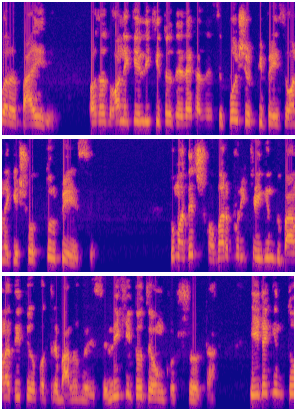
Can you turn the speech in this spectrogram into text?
করার বাইরে। অর্থাৎ অনেকে লিখিততে দেখা যাচ্ছে পঁয়ষট্টি পেয়েছে, অনেকে সত্তর পেয়েছে। তোমাদের সবার পরীক্ষায় কিন্তু বাংলা দ্বিতীয় পত্রে ভালো হয়েছে, লিখিত যে অঙ্কটা এটা কিন্তু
